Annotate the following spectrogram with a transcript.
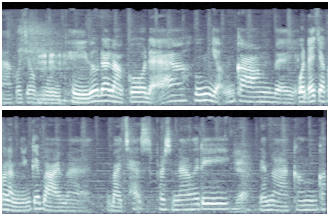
À, cô Châu Bùi thì lúc đó là cô đã hướng dẫn con về cô đã cho con làm những cái bài mà bài test personality Dạ. để mà con có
